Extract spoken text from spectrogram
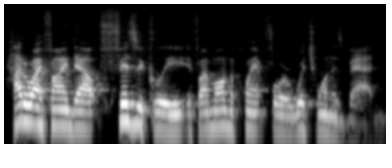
How do I find out physically if I'm on the plant floor which one is bad?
